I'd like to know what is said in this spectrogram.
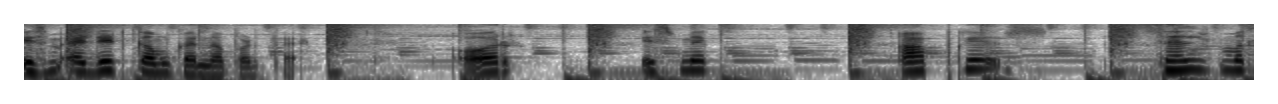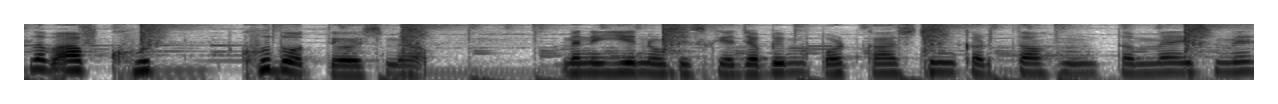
इसमें एडिट कम करना पड़ता है। और इसमें आपके सेल्फ मतलब आप खुद खुद होते हो इसमें आप। मैंने ये नोटिस किया, जब भी मैं पॉडकास्टिंग करता हूँ, तब मैं इसमें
